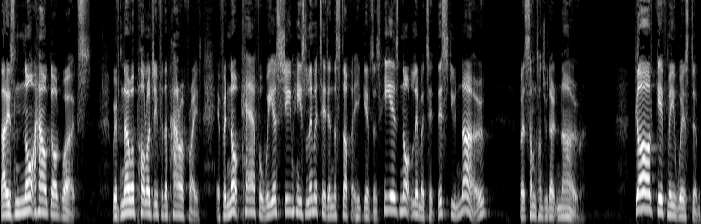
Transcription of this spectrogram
That is not how God works. With no apology for the paraphrase. If we're not careful, we assume He's limited in the stuff that He gives us. He is not limited. This you know but sometimes we don't know. God, give me wisdom.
